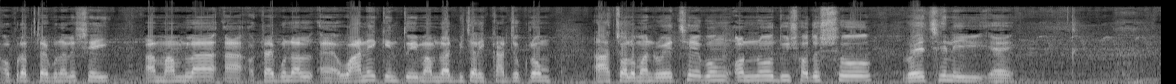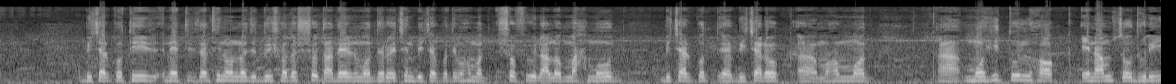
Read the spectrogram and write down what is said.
অপরাধ ট্রাইব্যুনালে সেই মামলা ট্রাইব্যুনাল ওয়ানে কিন্তু এই মামলার বিচারিক কার্যক্রম চলমান রয়েছে এবং অন্য দুই সদস্য রয়েছেন এই বিচারপতির নেতৃত্বাধীন অন্য যে দুই সদস্য, তাদের মধ্যে রয়েছেন বিচারপতি মোহাম্মদ শফিউল আলম মাহমুদ বিচারপতি বিচারক মোহাম্মদ মহিতুল হক এনাম চৌধুরী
